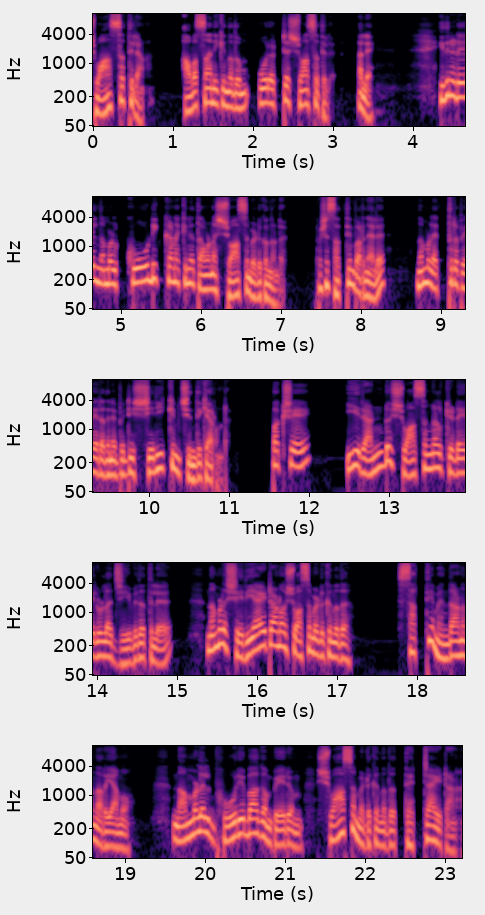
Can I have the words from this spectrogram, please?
ശ്വാസത്തിലാണ്. അവസാനിക്കുന്നതും ഒരൊറ്റ ശ്വാസത്തിൽ അല്ലേ? ഇതിനിടയിൽ നമ്മൾ കോടിക്കണക്കിന് തവണ ശ്വാസം എടുക്കുന്നുണ്ട്. പക്ഷെ സത്യം പറഞ്ഞാൽ നമ്മൾ എത്ര പേരതിനെപ്പറ്റി ശരിക്കും ചിന്തിക്കാറുണ്ട്? പക്ഷേ ഈ രണ്ടു ശ്വാസങ്ങൾക്കിടയിലുള്ള ജീവിതത്തിൽ നമ്മൾ ശരിയായിട്ടാണോ ശ്വാസമെടുക്കുന്നത് സത്യം എന്താണെന്നറിയാമോ? നമ്മളിൽ ഭൂരിഭാഗം പേരും ശ്വാസമെടുക്കുന്നത് തെറ്റായിട്ടാണ്.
